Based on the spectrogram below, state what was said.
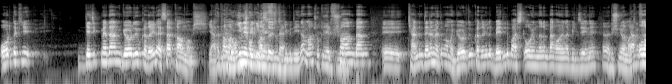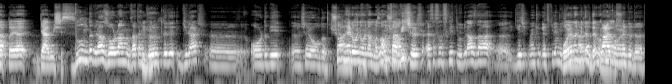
Oradaki gecikmeden gördüğüm kadarıyla eser kalmamış. Yani Tabii tamam tabii, yine bir masaüstü gibi değil ama Çok ilerisinde. şu an ben e, kendim denemedim ama gördüğüm kadarıyla belli başlı oyunların ben oynanabileceğini Evet. düşünüyorum Yani artık. mesela- O noktaya gelmişiz. Doom'da biraz zorlandım. Zaten Hı hı. görüntüleri girer. e, orada bir e, şey oldu. Şu an Yani- her oyun oynanmaz ama, Ama şu an Witcher, Assassin's Creed gibi biraz daha e, gecikmeni çok etkilemeyecek. Oynanabilir oyunlarda değil mi Gayet an? oynanabilirdi evet.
